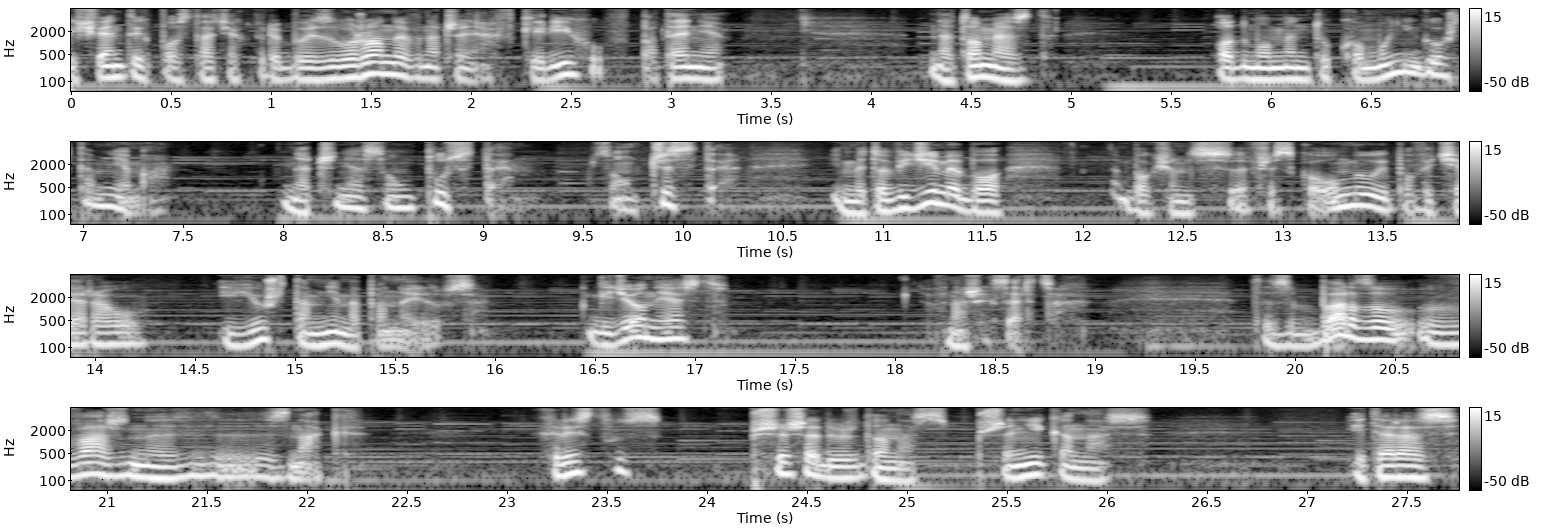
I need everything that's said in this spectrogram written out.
tych świętych postaciach, które były złożone w naczyniach, w kielichu, w patenie. Natomiast od momentu komunii go już tam nie ma. Naczynia są puste, są czyste. I my to widzimy, bo, bo ksiądz wszystko umył i powycierał i już tam nie ma Pana Jezusa. Gdzie On jest? W naszych sercach. To jest bardzo ważny znak. Chrystus przyszedł już do nas, przenika nas. I teraz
